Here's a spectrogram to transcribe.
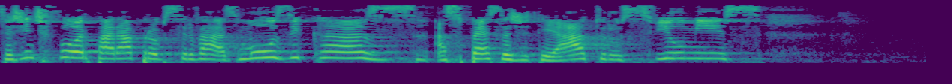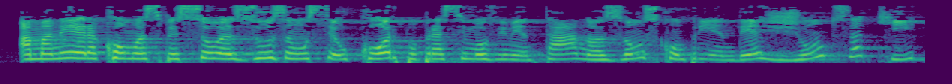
se a gente for parar para observar as músicas, as peças de teatro, os filmes, a maneira como as pessoas usam o seu corpo para se movimentar, nós vamos compreender juntos aqui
